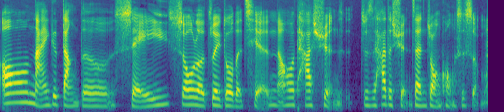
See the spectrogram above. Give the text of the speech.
哦哪一个党的谁收了最多的钱，然后他选就是他的选战状况是什么，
